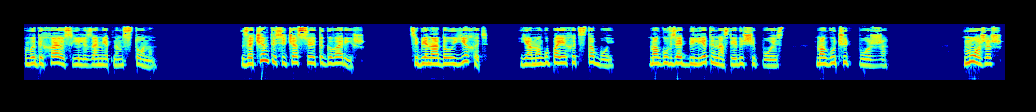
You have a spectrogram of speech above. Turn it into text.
Выдыхаю с еле заметным стоном. Зачем ты сейчас все это говоришь? Тебе надо уехать? Я могу поехать с тобой. Могу взять билеты на следующий поезд. Могу чуть позже. Можешь.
